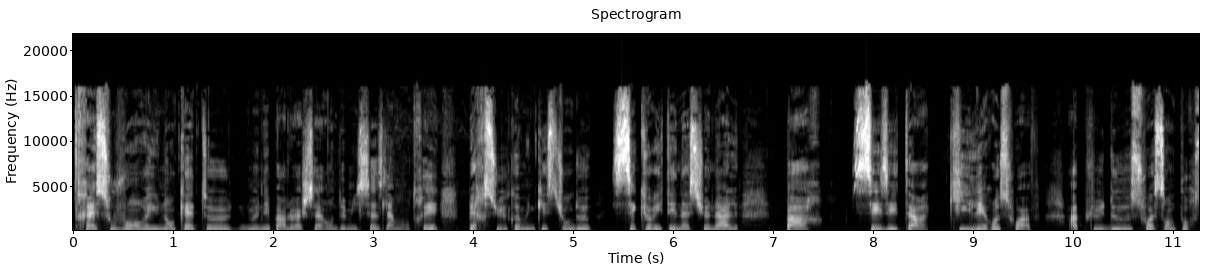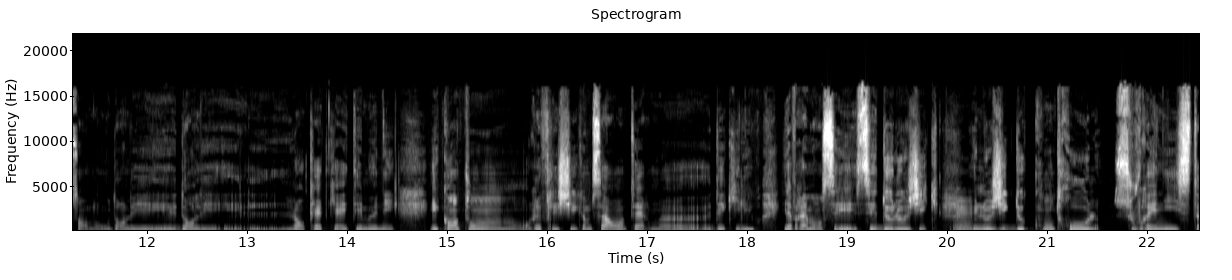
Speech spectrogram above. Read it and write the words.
très souvent, et une enquête euh, menée par le HCR en 2016 l'a montré, perçue comme une question de sécurité nationale par ces États qui les reçoivent à plus de 60%, donc dans les dans les l'enquête qui a été menée. Et quand on réfléchit comme ça en termes euh, d'équilibre, il y a vraiment ces, ces deux logiques. Mmh. Une logique de contrôle souverainiste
